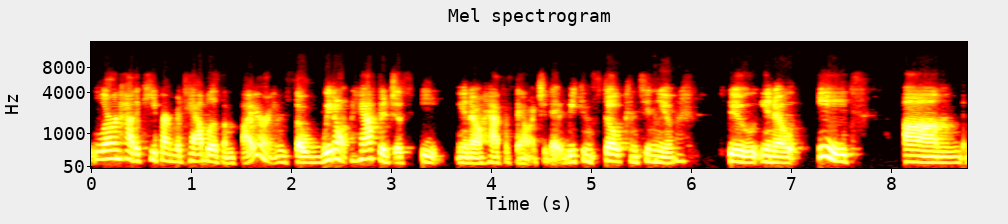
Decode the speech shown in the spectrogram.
learn how to keep our metabolism firing. So we don't have to just eat, you know, half a sandwich a day. We can still continue to, you know, eat um,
